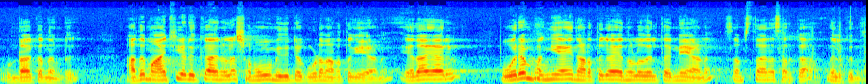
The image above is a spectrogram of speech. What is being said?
ഉണ്ടാക്കുന്നുണ്ട്. അത് മാറ്റിയെടുക്കാനുള്ള ശ്രമവും ഇതിന്റെ കൂടെ നടത്തുകയാണ്. ഏതായാലും പൂരം ഭംഗിയായി നടത്തുക എന്നുള്ളതിൽ തന്നെയാണ് സംസ്ഥാന സർക്കാർ നിൽക്കുന്നത്.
